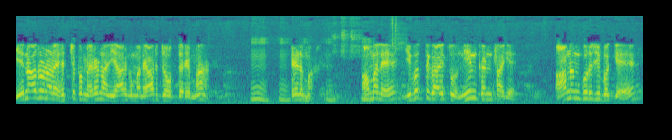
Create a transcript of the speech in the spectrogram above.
ಏನಾದ್ರೂ ನಾಳೆ ಹೆಚ್ಚು ಕಮ್ಮಿ ನಾನು ಯಾರಿಗೂ ಮನೆ ಯಾರು ಜವಾಬ್ದಾರಿ ಅಮ್ಮ? ಹ್ಮ್ ಹ್ಮ್. ಹೇಳಮ್ಮ. ಆಮೇಲೆ ಇವತ್ತಿಗಾಯ್ತು ನೀನ್ ಕಂಡ ಹಾಗೆ. ಆನಂದ್ ಗುರುಜಿ ಬಗ್ಗೆ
